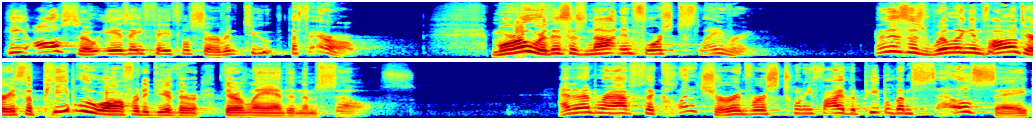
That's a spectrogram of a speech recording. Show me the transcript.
He also is a faithful servant to the Pharaoh. Moreover, this is not enforced slavery. This is willing and voluntary. It's the people who offer to give their, their land and themselves. And then perhaps the clincher in verse 25, the people themselves say,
